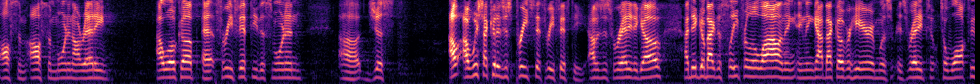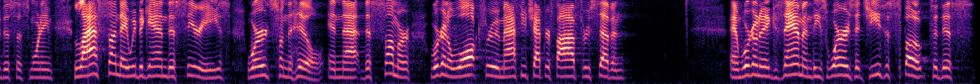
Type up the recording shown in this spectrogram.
Awesome, awesome morning already. I woke up at 3:50 this morning. Uh, just, I, I, wish I could have just preached at 3:50. I was just ready to go. I did go back to sleep for a little while, and then, and then got back over here and was is ready to, to walk through this this morning. Last Sunday we began this series, Words from the Hill. In that this summer we're going to walk through Matthew chapter five through seven and we're going to examine these words that Jesus spoke to this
